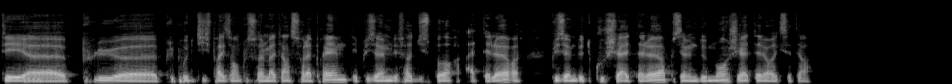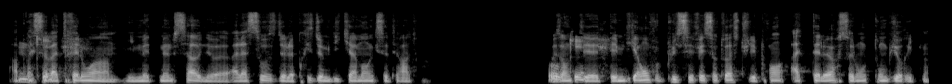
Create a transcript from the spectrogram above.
tu es Mhm. plus, euh, plus productif, par exemple, soit le matin, soit l'après-midi. Tu es plus à même de faire du sport à telle heure, plus à même de te coucher à telle heure, plus à même de manger à telle heure, etc. Après, ça va très loin. hein. Ils mettent même ça euh, à la sauce de la prise de médicaments, etc. Toi. Par exemple, tes, tes médicaments font plus effet sur toi si tu les prends à telle heure selon ton biorhythme.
